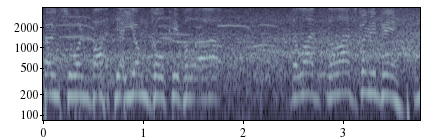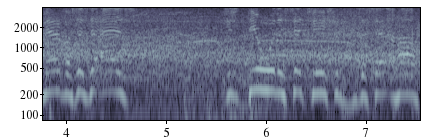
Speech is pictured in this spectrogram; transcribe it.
bouncy one back to a young goalkeeper like that. The, lad, the lad's going to be nervous as it is. Just deal with the situation as a centre-half.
